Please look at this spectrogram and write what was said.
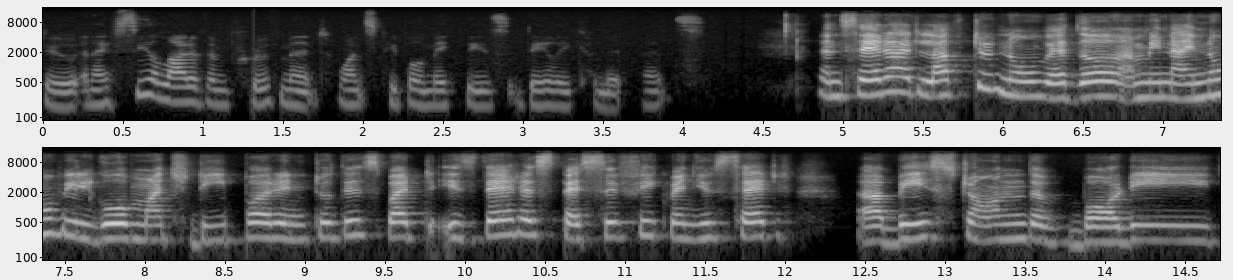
to, and I see a lot of improvement once people make these daily commitments. And Sarah, I'd love to know whether, I mean, I know we'll go much deeper into this, but is there a specific, when you said uh, based on the body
